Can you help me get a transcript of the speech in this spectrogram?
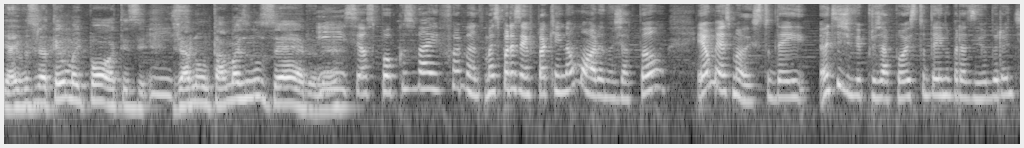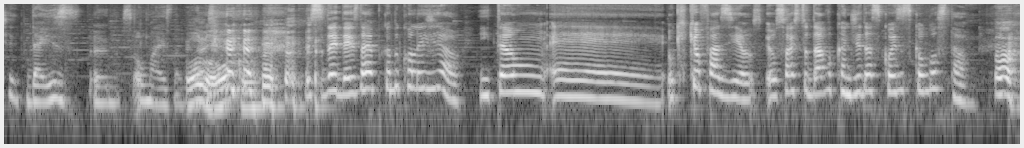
E aí você já tem uma hipótese, Isso. já não tá mais no zero, né? Isso, e aos poucos vai formando. Mas, por exemplo, pra quem não mora no Japão, eu mesma eu estudei, antes de vir pro Japão, eu estudei no Brasil durante 10 anos, ou mais, na Ô, verdade. louco! Eu estudei desde a época do colegial. Então, é... o que, que eu fazia? Eu- Eu só estudava o kanji das coisas que eu gostava. ah,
